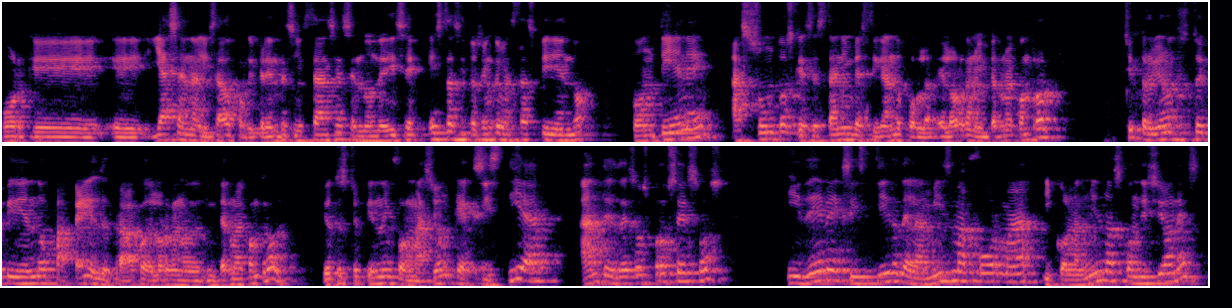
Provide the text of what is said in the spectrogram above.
porque eh, ya se ha analizado por diferentes instancias en donde dice, esta situación que me estás pidiendo contiene asuntos que se están investigando por el órgano interno de control. Sí, pero yo no te estoy pidiendo papeles de trabajo del órgano interno de control. Yo te estoy pidiendo información que existía antes de esos procesos y debe existir de la misma forma y con las mismas condiciones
